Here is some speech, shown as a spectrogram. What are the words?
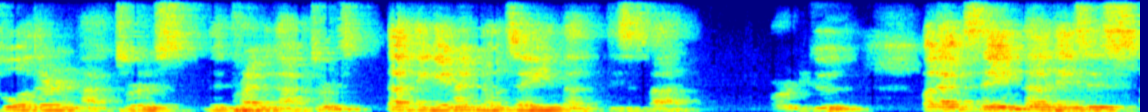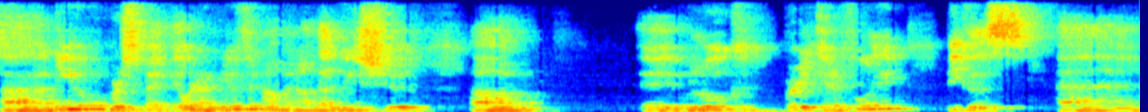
to other actors, the private actors, that again I'm not saying that this is bad or good, but I'm saying that this is a new perspective or a new phenomenon that we should um, uh, look very carefully because uh,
